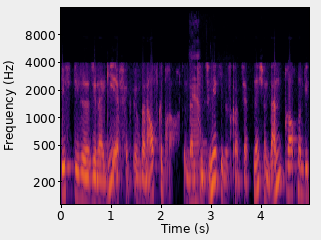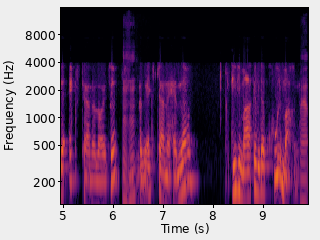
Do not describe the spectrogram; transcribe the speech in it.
ist dieser Synergieeffekt irgendwann aufgebraucht. Und dann Ja. funktioniert dieses Konzept nicht. Und dann braucht man wieder externe Leute, Mhm. also externe Händler, die die Marke wieder cool machen. Ja.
